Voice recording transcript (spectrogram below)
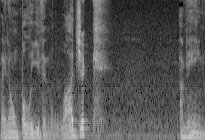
They don't believe in logic. I mean,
